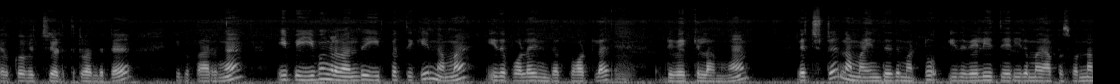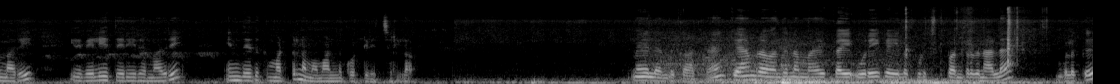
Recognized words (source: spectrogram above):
எதுக்கோ வச்சு எடுத்துகிட்டு வந்துட்டேன் இப்போ பாருங்கள் இப்போ இவங்களை வந்து இப்போதைக்கு நம்ம இது போல் இந்த பாட்டில் இப்படி வைக்கலாமுங்க. வச்சுட்டு நம்ம இந்த இது மட்டும் இது வெளியே தெரிகிற மாதிரி அப்போ சொன்ன மாதிரி இது வெளியே தெரிகிற மாதிரி இந்த இதுக்கு மட்டும் நம்ம மண் கொட்டி வச்சிடலாம். மேலேருந்து காட்டுறேன். கேமரா வந்து நம்ம கை ஒரே கையில் பிடிச்சிட்டு பண்ணுறதுனால உங்களுக்கு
